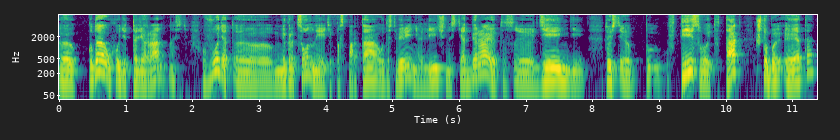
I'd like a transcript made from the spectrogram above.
э, куда уходит толерантность, вводят э, миграционные эти паспорта, удостоверения личности, отбирают э, деньги, то есть э, вписывают так, чтобы это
